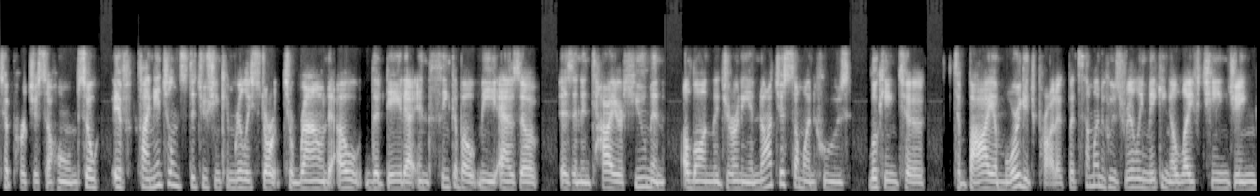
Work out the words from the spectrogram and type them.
to purchase a home. So if financial institution can really start to round out the data and think about me as a as an entire human along the journey and not just someone who's looking to to buy a mortgage product, but someone who's really making a life changing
